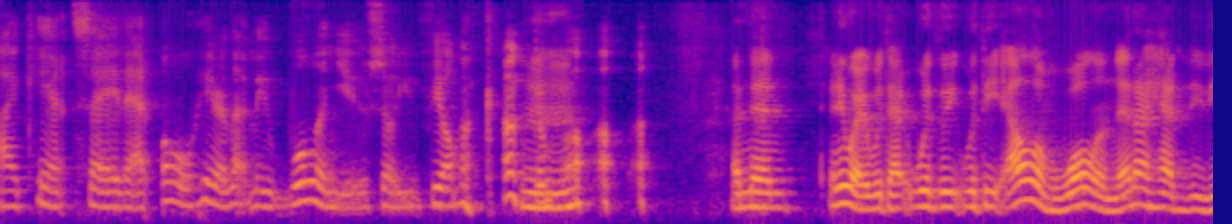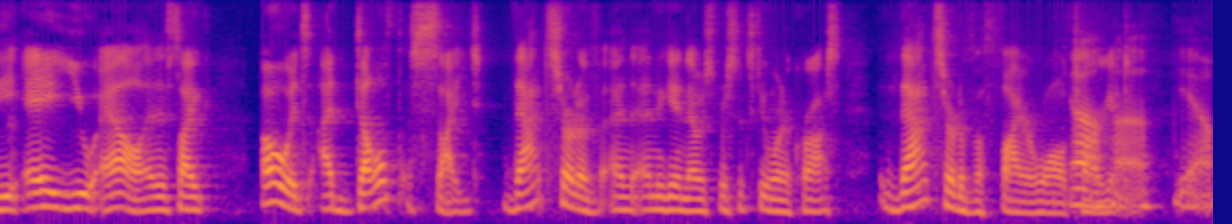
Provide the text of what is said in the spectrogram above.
I can't say that. Oh, here, let me woolen you so you feel more comfortable. And then, anyway, with that, with the with the L of woolen, then I had the, the A U L, and it's like, oh, it's adult site. That sort of, and, and again, that was for sixty one across. That sort of a firewall target. Uh-huh, yeah,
